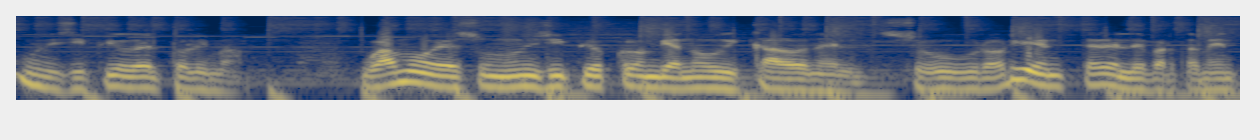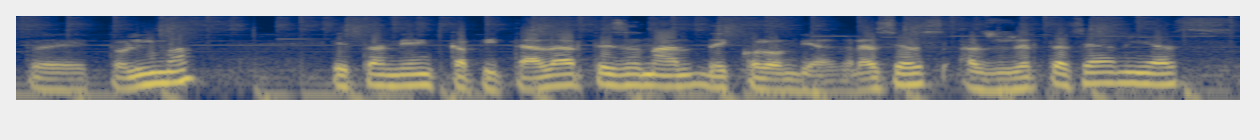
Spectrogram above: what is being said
municipio del Tolima. Guamo es un municipio colombiano ubicado en el suroriente del departamento de Tolima. Es también capital artesanal de Colombia, gracias a sus artesanías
